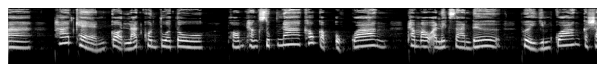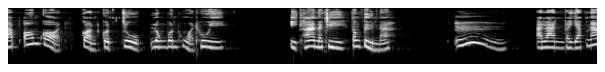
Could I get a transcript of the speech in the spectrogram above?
มา พาดแขนกอดรัดคนตัวโต พร้อมทั้งซุกหน้าเข้ากับอกกว้างทำเอาอเล็กซานเดอร์ เผยยิ้มกว้างกระชับอ้อมกอด ก่อนกดจูบลงบนหัวทุย อีกห้านาทีต้องตื่นนะ อืมอลันพยักหน้า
